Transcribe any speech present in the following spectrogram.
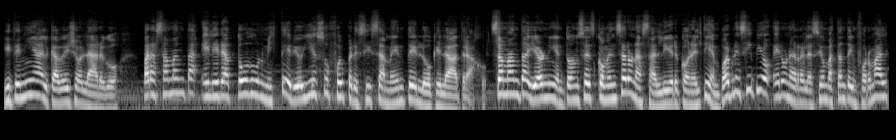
y tenía el cabello largo. Para Samantha él era todo un misterio y eso fue precisamente lo que la atrajo. Samantha y Ernie entonces comenzaron a salir con el tiempo. Al principio era una relación bastante informal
